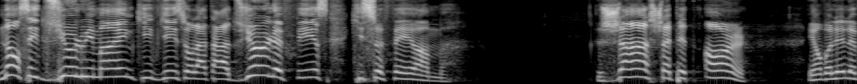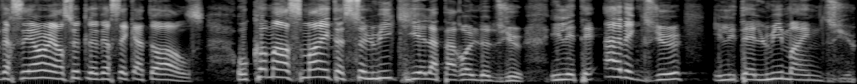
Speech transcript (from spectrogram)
Non, c'est Dieu lui-même qui vient sur la terre, Dieu le Fils qui se fait homme. Jean chapitre 1, et on va lire le verset 1 et ensuite le verset 14. Au commencement était celui qui est la parole de Dieu. Il était avec Dieu, il était lui-même Dieu.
